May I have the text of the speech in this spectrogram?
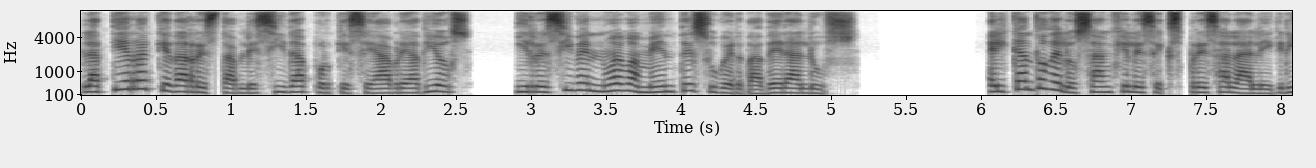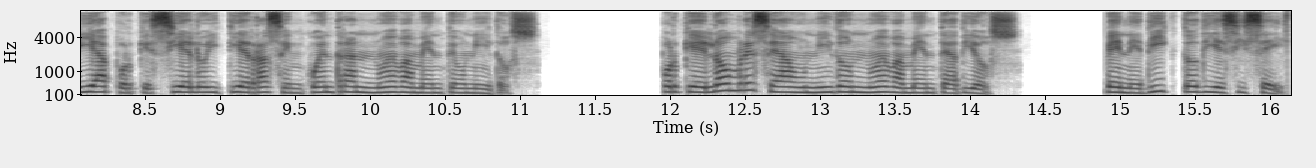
La tierra queda restablecida porque se abre a Dios, y recibe nuevamente su verdadera luz. El canto de los ángeles expresa la alegría porque cielo y tierra se encuentran nuevamente unidos. Porque el hombre se ha unido nuevamente a Dios. Benedicto XVI.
